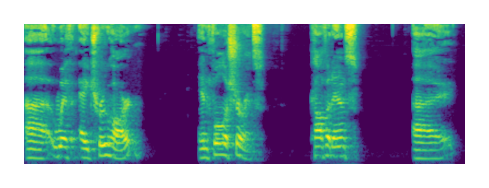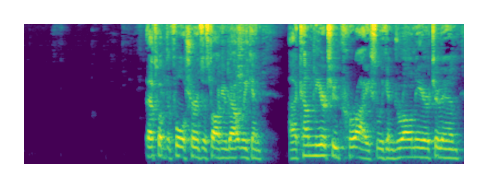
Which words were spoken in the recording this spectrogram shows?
uh, with a true heart in full assurance, confidence. Uh, that's what the full assurance is talking about. We can uh, come near to Christ. We can draw near to Him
